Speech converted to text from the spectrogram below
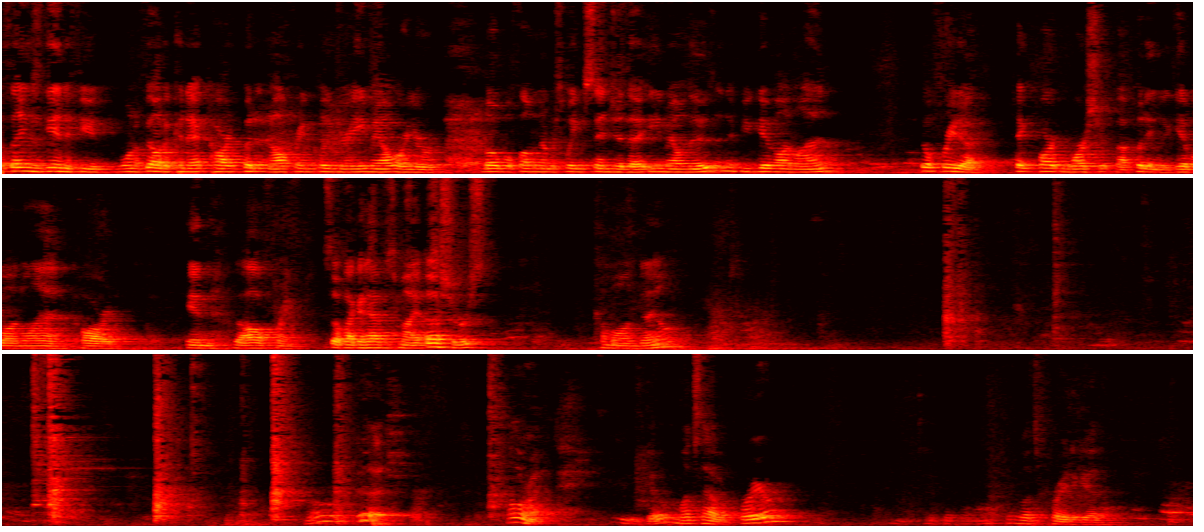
Things. Again, if you want to fill out a connect card, put it in an offering, include your email or your mobile phone number so we can send you the email news. And if you give online, feel free to take part in worship by putting the give online card in the offering. So if I could have my ushers come on down. Oh, good. All right. Here you go. Let's have a prayer. Let's pray together.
